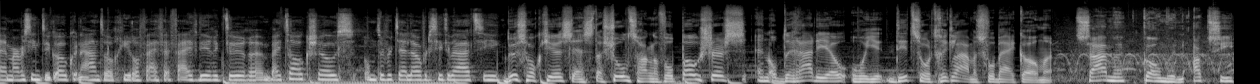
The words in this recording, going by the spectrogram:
Uh, maar we zien natuurlijk ook een aantal Giro 555-directeuren bij talkshows om te vertellen over de situatie. Bushokjes en stations hangen vol posters. En op de radio hoor je dit soort reclames voorbij komen. Samen komen we in actie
